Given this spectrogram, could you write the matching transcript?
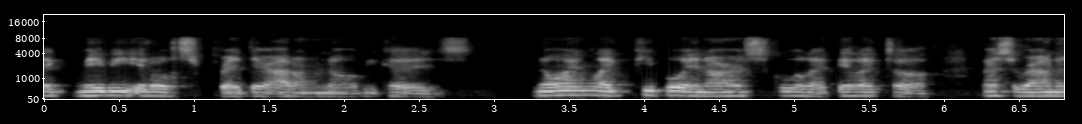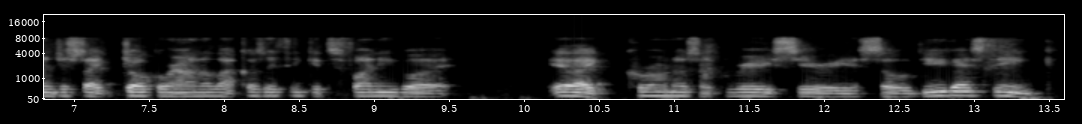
like maybe it'll spread there? I don't know because knowing like people in our school like they like to mess around and just like joke around a lot because they think it's funny, but it like corona's like very serious. So do you guys think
